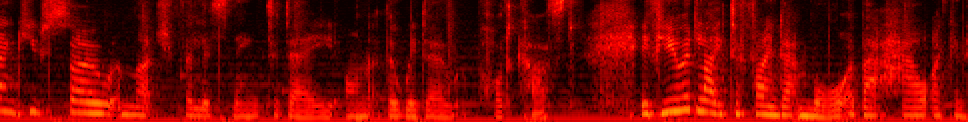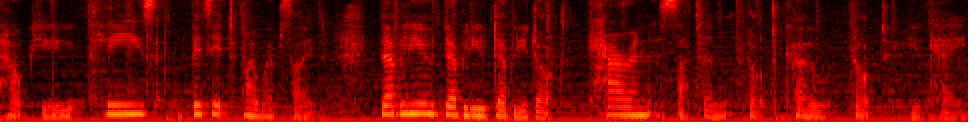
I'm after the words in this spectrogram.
Thank you so much for listening today on the Widow podcast. If you would like to find out more about how I can help you, please visit my website www.karensutton.co.uk.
